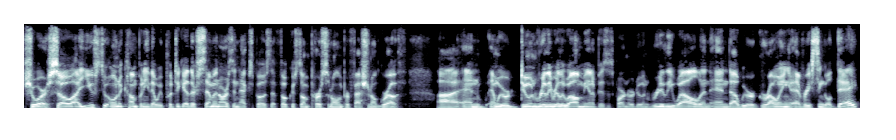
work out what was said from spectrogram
Sure. So I used to own a company that we put together seminars and expos that focused on personal and professional growth. Uh, and and we were doing really really well. Me and a business partner were doing really well, and and uh, we were growing every single day.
